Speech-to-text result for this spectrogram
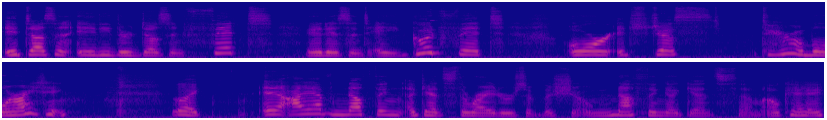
it doesn't it either doesn't fit it isn't a good fit, or it's just terrible writing. Like, eh, I have nothing against the writers of the show. Nothing against them, okay?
